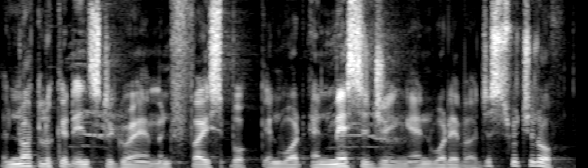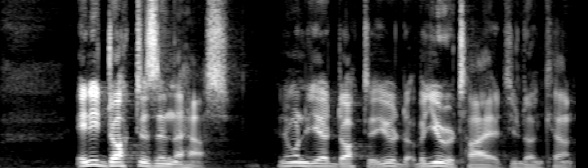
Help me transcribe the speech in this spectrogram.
and not look at Instagram and Facebook and what and messaging and whatever? Just switch it off. Any doctors in the house? Anyone you're a doctor, you're a do- but you're retired, you don't count.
